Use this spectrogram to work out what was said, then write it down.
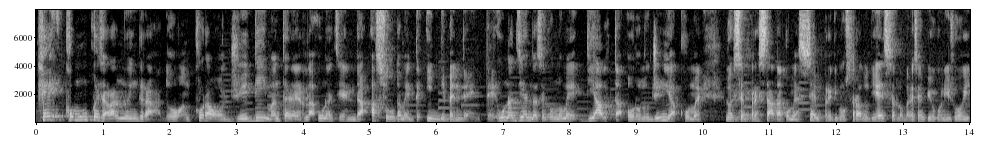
che comunque saranno in grado ancora oggi di mantenerla un'azienda assolutamente indipendente, un'azienda secondo me di alta orologeria come lo è sempre stata, come ha sempre dimostrato di esserlo, per esempio con i suoi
